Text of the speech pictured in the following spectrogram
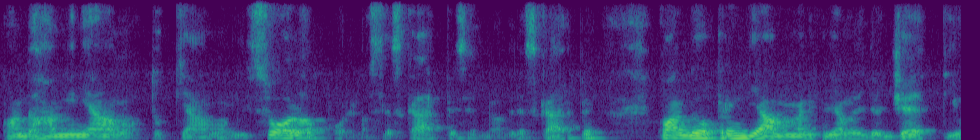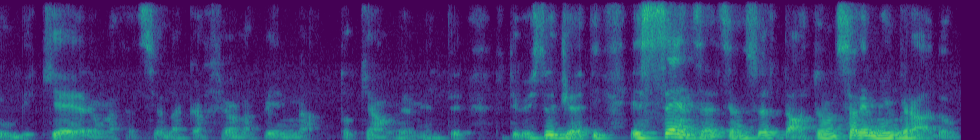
Quando camminiamo tocchiamo il suolo o le nostre scarpe, se abbiamo delle scarpe, quando prendiamo e manipoliamo degli oggetti, un bicchiere, una tazzina da caffè, una penna, tocchiamo ovviamente tutti questi oggetti e senza il senso del tatto non saremmo in grado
